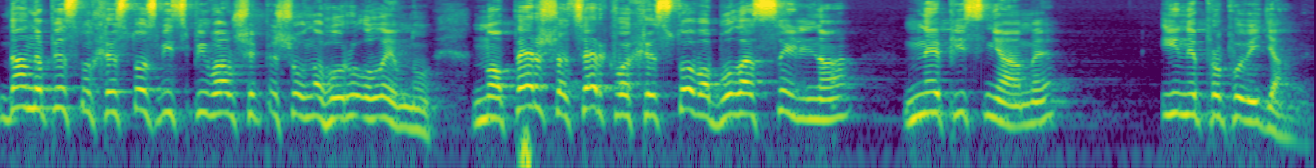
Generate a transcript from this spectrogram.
да, написано, Христос відспівавши, пішов на гору Оливну. Но перша церква Христова була сильна не піснями і не проповідями.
